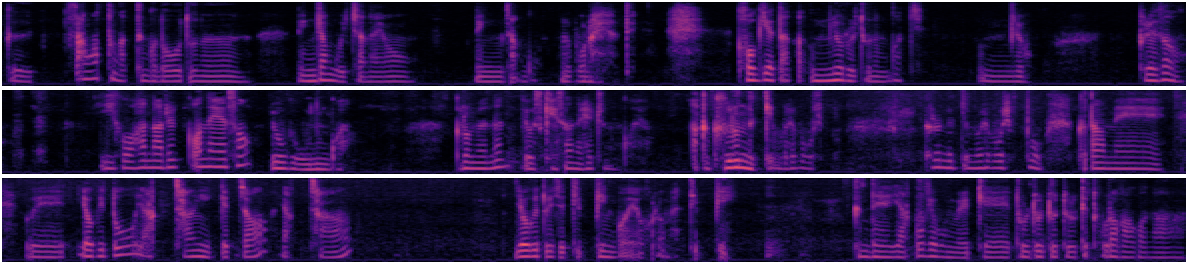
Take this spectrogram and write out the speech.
그 쌍화탕 같은 거 넣어두는 냉장고 있잖아요. 냉장고. 뭘 뭐라 해야 돼? 거기에다가 음료를 두는 거지. 음료. 그래서 이거 하나를 꺼내서 여기 오는 거야. 그러면은 여기서 계산을 해주는 거예요. 아까 그런 느낌을 해보고 싶어. 그런 느낌을 해보고 싶고 그 다음에 왜 여기도 약장이 있겠죠? 약장. 여기도 이제 뒷비인 거예요. 그러면 뒷비. 근데 약국에 보면 이렇게 돌돌돌돌 이렇게 돌아가거나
